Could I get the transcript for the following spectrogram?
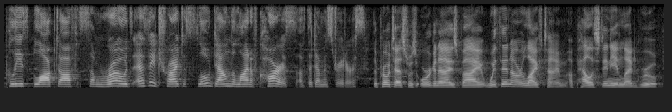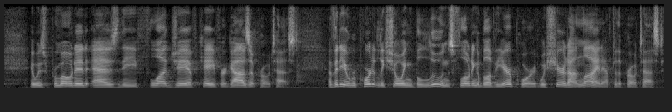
Police blocked off some roads as they tried to slow down the line of cars of the demonstrators. The protest was organized by Within Our Lifetime, a Palestinian led group. It was promoted as the Flood JFK for Gaza protest. A video reportedly showing balloons floating above the airport was shared online after the protest.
